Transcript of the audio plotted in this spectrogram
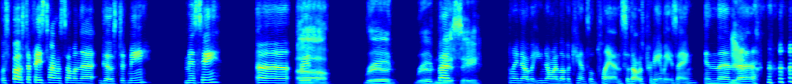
was supposed to FaceTime with someone that ghosted me, Missy. Uh rude. Oh, rude, rude, But- Missy. I know, but you know I love a canceled plan, so that was pretty amazing. And then Yeah. uh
